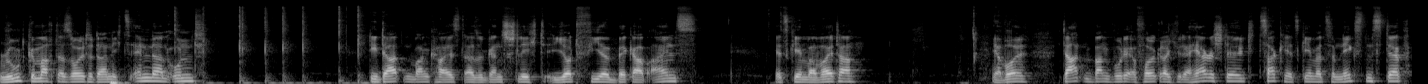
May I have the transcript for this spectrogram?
root gemacht. Da sollte da nichts ändern. Und die Datenbank heißt also ganz schlicht J4 Backup 1. Jetzt gehen wir weiter. Jawohl, Datenbank wurde erfolgreich wiederhergestellt. Zack, jetzt gehen wir zum nächsten Step.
